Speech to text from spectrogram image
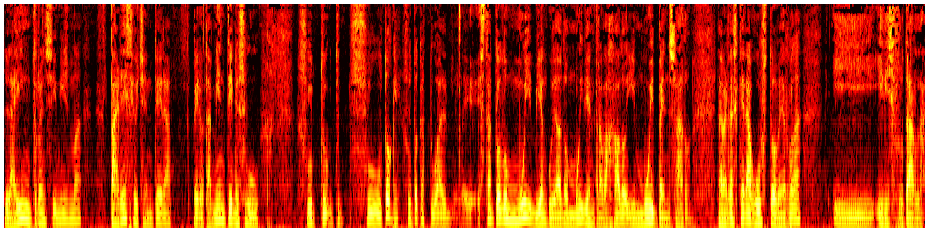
la intro en sí misma parece ochentera, pero también tiene su, su, su toque, su toque actual. Eh, está todo muy bien cuidado, muy bien trabajado y muy pensado. La verdad es que da gusto verla y, disfrutarla.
